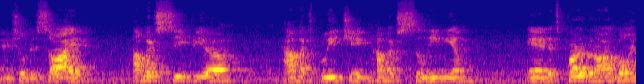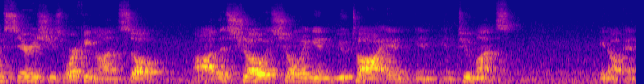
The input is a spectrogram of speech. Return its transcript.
and she'll decide how much sepia, how much bleaching, how much selenium, and it's part of an ongoing series she's working on. So uh, this show is showing in Utah in, in, in two months. You know, and,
